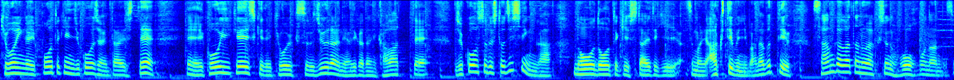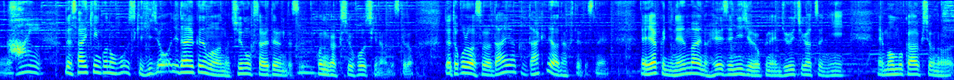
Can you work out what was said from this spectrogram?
教員が一方的に受講者に対して、えー講義形式で教育する従来のやり方に代わって受講する人自身が能動的主体的つまりアクティブに学ぶっていう参加型の学習の方法なんですよね。はい、で最近この方式非常に大学でもあの注目されてるんです、この学習方式なんですけどでところがそれは大学だけではなくてですねえ約2年前の平成26年11月にえ文部科学省の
